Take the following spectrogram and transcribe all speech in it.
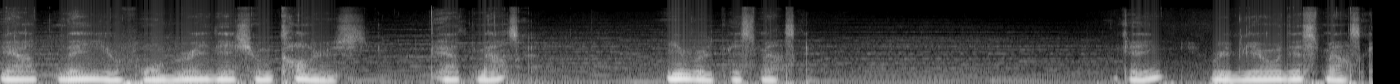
add layer for gradation colors. Add mask. Invert this mask. Okay, reveal this mask.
